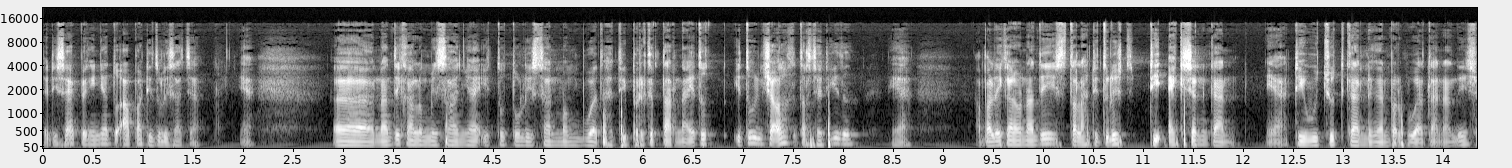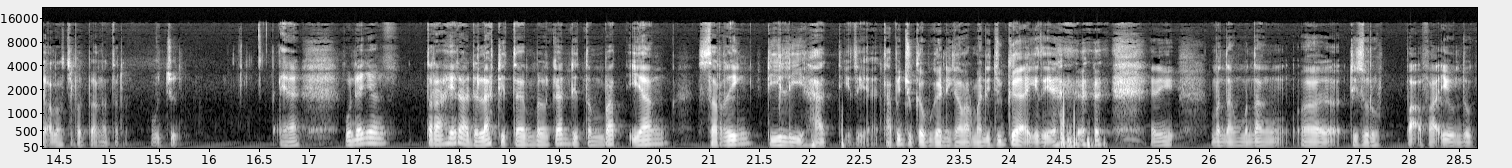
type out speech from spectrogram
Jadi saya pengennya tuh apa ditulis saja ya uh, nanti kalau misalnya itu tulisan membuat hati bergetar nah itu itu insya Allah terjadi itu ya apalagi kalau nanti setelah ditulis diactionkan ya diwujudkan dengan perbuatan nanti insya Allah cepat banget terwujud ya kemudian yang terakhir adalah ditempelkan di tempat yang sering dilihat gitu ya. Tapi juga bukan di kamar mandi juga gitu ya. Jadi mentang-mentang uh, disuruh Pak Fai untuk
